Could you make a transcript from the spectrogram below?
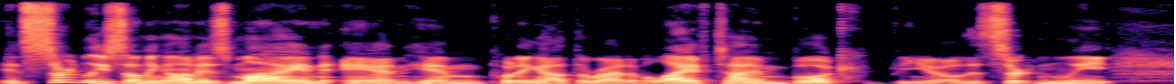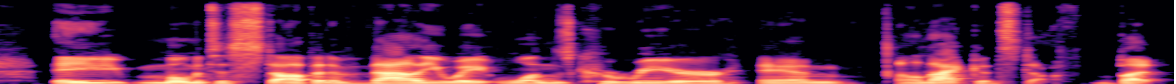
it's certainly something on his mind, and him putting out the Ride of a Lifetime book, you know, that's certainly a moment to stop and evaluate one's career and all that good stuff. But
